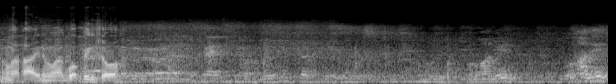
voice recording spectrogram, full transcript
Ang kakain ng mga guwapings, oh. Bukanin. Bukanin.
